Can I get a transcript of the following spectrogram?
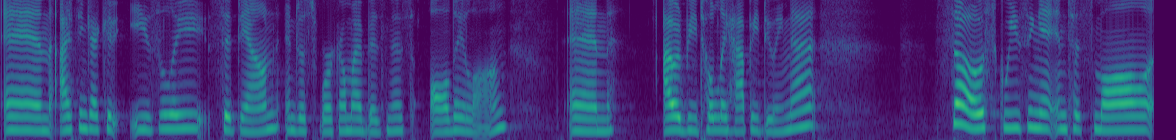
and I think I could easily sit down and just work on my business all day long. And I would be totally happy doing that. So, squeezing it into small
